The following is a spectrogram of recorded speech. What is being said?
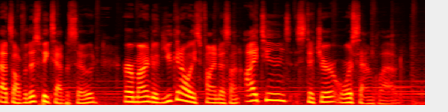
That's all for this week's episode. A reminder that you can always find us on iTunes, Stitcher, or SoundCloud.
